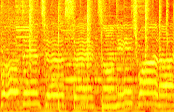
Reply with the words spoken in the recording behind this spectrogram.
roads intersect on each one I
